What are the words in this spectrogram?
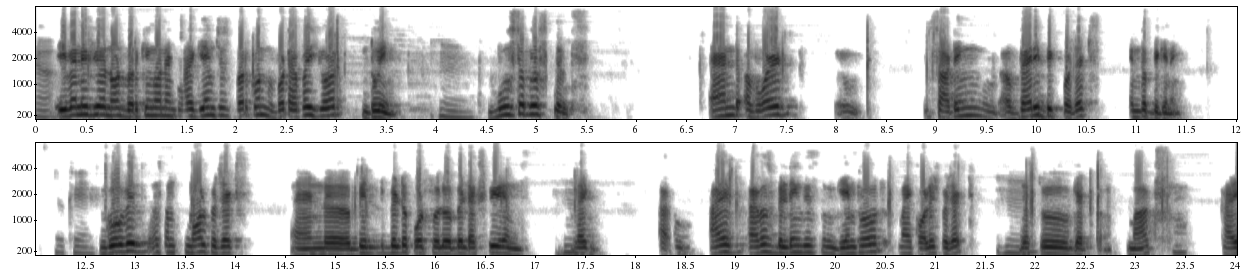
Yeah. even if you are not working on entire game, just work on whatever you are doing. Hmm. Boost up your skills and avoid uh, starting very big projects in the beginning. Okay. Go with uh, some small projects and uh, build build a portfolio, build experience. Hmm. Like I, I I was building this game for my college project Hmm. just to get marks. I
